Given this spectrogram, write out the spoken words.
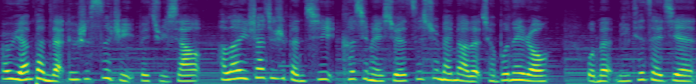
而原本的六十四 G 被取消。好了，以上就是本期科技美学资讯每秒的全部内容。我们明天再见。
